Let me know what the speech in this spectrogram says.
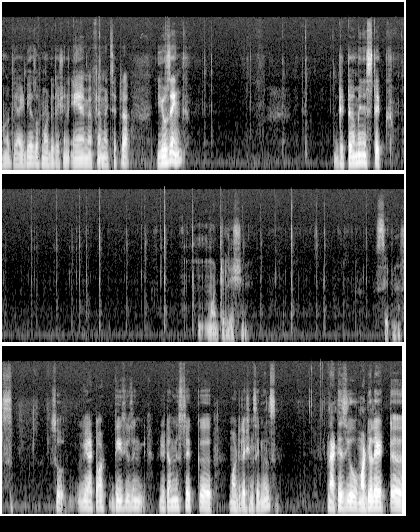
Or the ideas of modulation AM, FM etc. using deterministic modulation signals. So, we are taught these using deterministic uh, modulation signals that is you modulate uh,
